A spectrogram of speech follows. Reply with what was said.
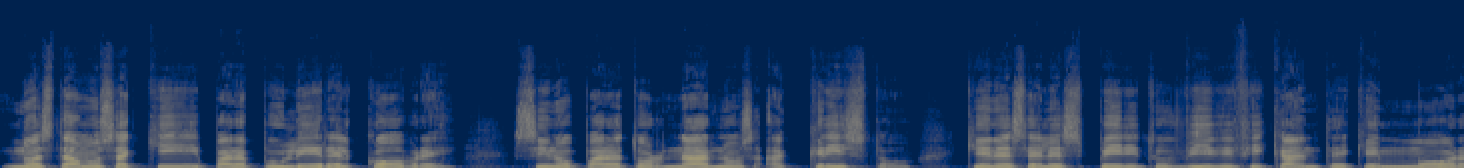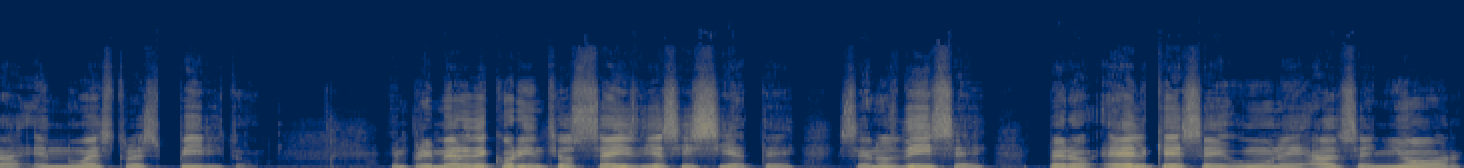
No estamos aquí para pulir el cobre, sino para tornarnos a Cristo, quien es el Espíritu vivificante que mora en nuestro espíritu. En 1 Corintios 6, 17 se nos dice, pero el que se une al Señor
